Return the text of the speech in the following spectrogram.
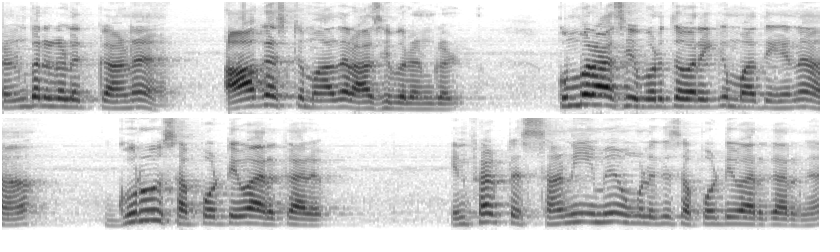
நண்பர்களுக்கான ஆகஸ்ட் மாத ராசி பலன்கள். கும்பராசியை பொறுத்த வரைக்கும் பார்த்தீங்கன்னா குரு சப்போர்ட்டிவாக இருக்கார். இன்ஃபேக்ட் சனியுமே உங்களுக்கு சப்போர்ட்டிவாக இருக்காருங்க.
